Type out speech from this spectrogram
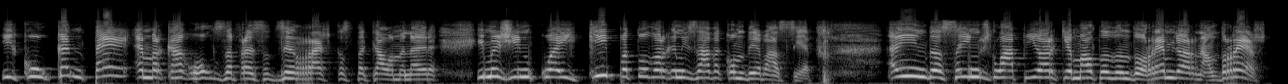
e com o Canté a marcar golos, a França desenrasca-se daquela maneira. Imagino com a equipa toda organizada como deva ser. Ainda saímos de lá pior que a malta de Andorra. É melhor não. De resto,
